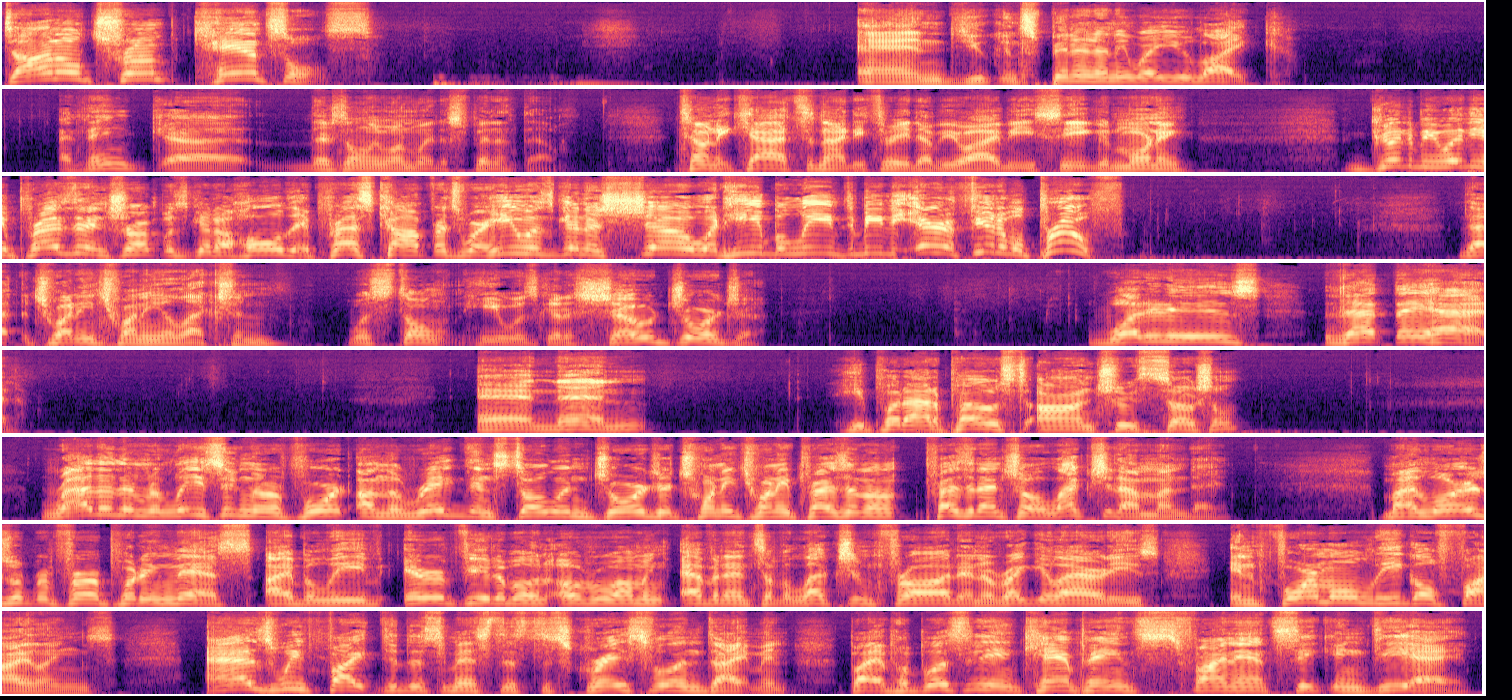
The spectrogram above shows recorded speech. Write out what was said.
Donald Trump cancels. And you can spin it any way you like. I think uh, there's only one way to spin it, though. Tony Katz, 93 WIBC. Good morning. Good to be with you. President Trump was going to hold a press conference where he was going to show what he believed to be the irrefutable proof that the 2020 election was stolen. He was going to show Georgia what it is that they had. And then he put out a post on Truth Social. Rather than releasing the report on the rigged and stolen Georgia 2020 president, presidential election on Monday, my lawyers would prefer putting this, I believe, irrefutable and overwhelming evidence of election fraud and irregularities in formal legal filings as we fight to dismiss this disgraceful indictment by a publicity and campaign finance seeking DA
